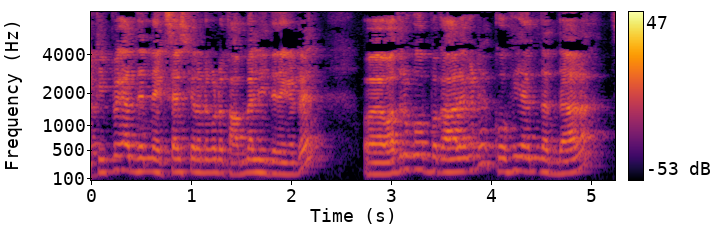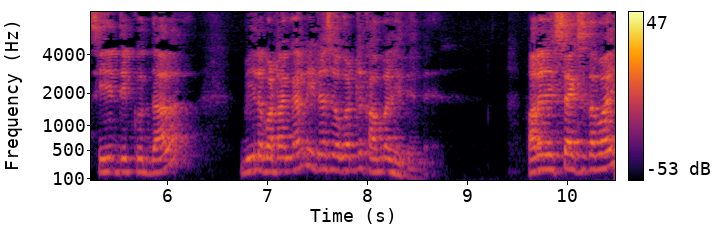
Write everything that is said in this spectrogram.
ටිප් එකක් දෙන්න එක්සර්සයිස් කරනකොට කම්මැලි හිතෙන එකට වතුර කෝප්ප කාලයකට කොෆි හන්දක් දාලා සීනි ටිකකුත් දාලා බීලා පටන් ගන්න. ඊට පස්සේ ඔකට කම්මැලි හිතෙන්නේ. පළවෙනි එක්සර්සයිස් තමයි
